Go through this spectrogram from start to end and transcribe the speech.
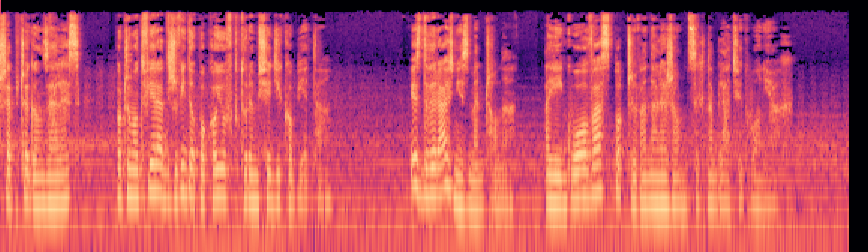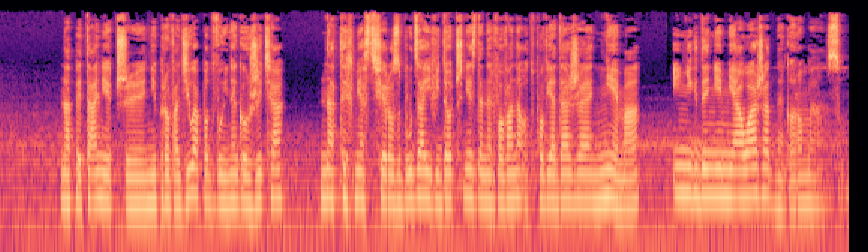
Szepcze Gonzales, po czym otwiera drzwi do pokoju, w którym siedzi kobieta. Jest wyraźnie zmęczona, a jej głowa spoczywa na leżących na blacie dłoniach. Na pytanie, czy nie prowadziła podwójnego życia, natychmiast się rozbudza i widocznie zdenerwowana odpowiada, że nie ma i nigdy nie miała żadnego romansu.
